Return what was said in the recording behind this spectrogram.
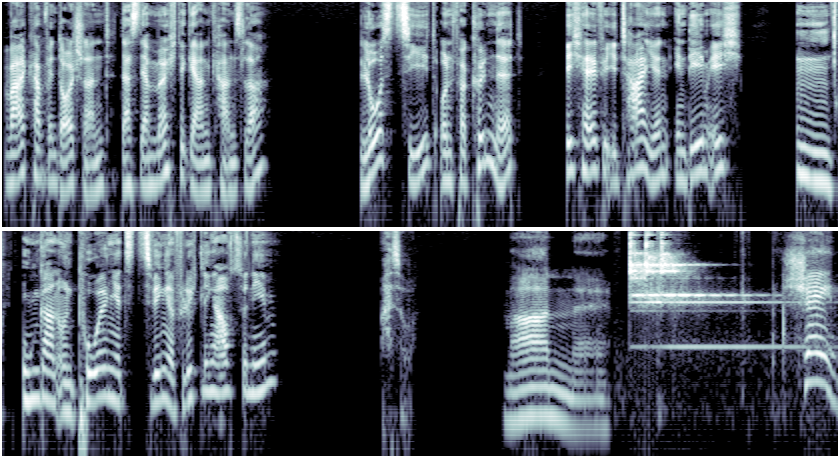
Wahlkampf in Deutschland, dass der Möchtegern-Kanzler loszieht und verkündet, ich helfe Italien, indem ich mh, hm, Ungarn und Polen jetzt zwinge, Flüchtlinge aufzunehmen? Also. Mann, ey. Shame.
